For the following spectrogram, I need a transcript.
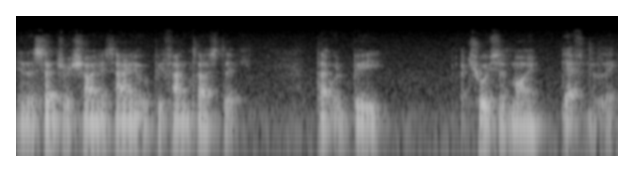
in the centre of Chinatown. It would be fantastic. That would be a choice of mine, definitely.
